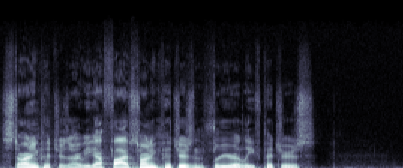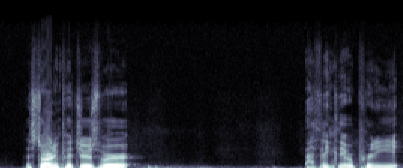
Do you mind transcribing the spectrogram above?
Starting pitchers. All right, we got five starting pitchers and three relief pitchers. The starting pitchers were, I think they were pretty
